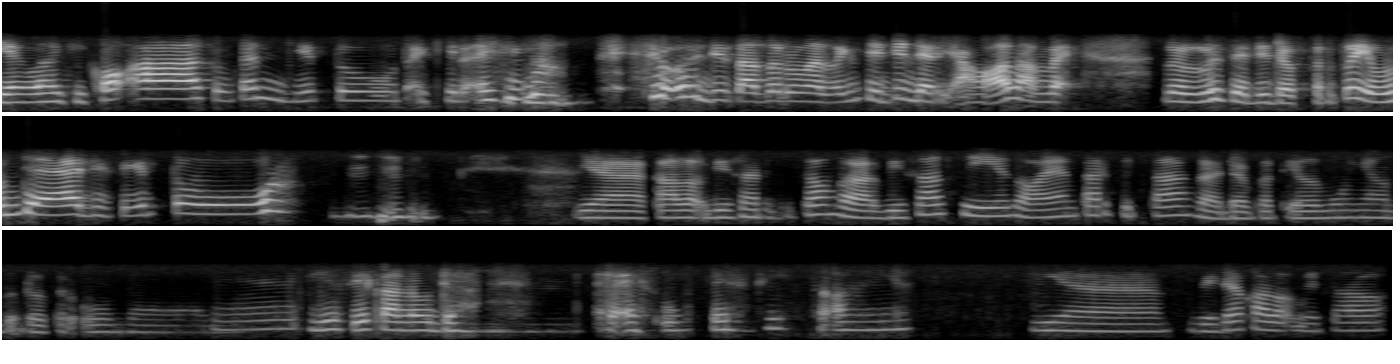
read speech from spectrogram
yang lagi koas bukan gitu tak kirain. Tuh cuma di satu rumah sakit. Jadi dari awal sampai lulus jadi dokter tuh ya udah di situ. Ya, kalau di Sarjito nggak bisa sih, soalnya ntar kita nggak dapat ilmunya untuk dokter umum. hmm, iya sih karena udah. RSUP sih soalnya. Iya, beda kalau misal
